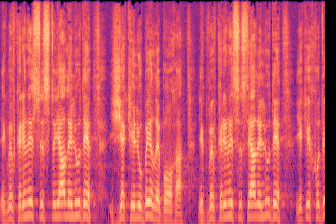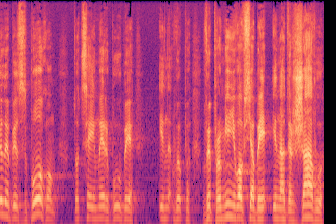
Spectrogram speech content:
Якби в керівництві стояли люди, які любили Бога, якби в керівництві стояли люди, які ходили би з Богом, то цей мир був би і випромінювався би і на державу,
